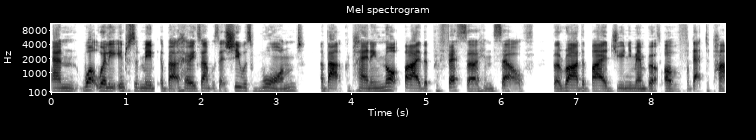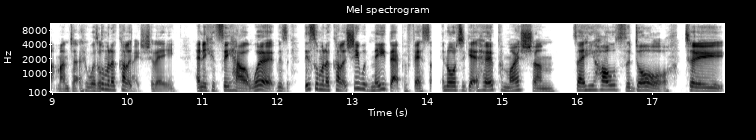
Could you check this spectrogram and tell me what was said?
And what really interested me about her example is that she was warned about complaining not by the professor himself, but rather by a junior member of that department uh, who was a woman of color, actually. And you could see how it worked because this woman of color, she would need that professor in order to get her promotion. So he holds the door to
